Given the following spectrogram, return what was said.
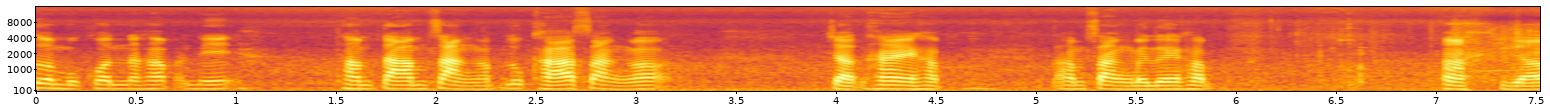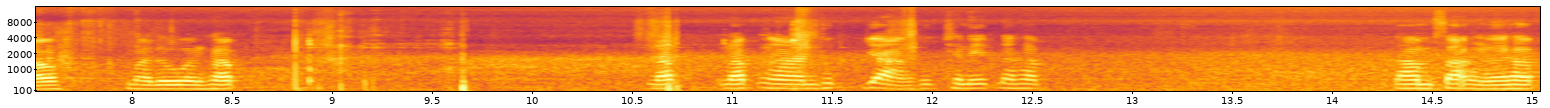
ส่วนบุคคลนะครับ อันนี้ทำตามสั่งครับลูกค้าสั่งก็จัดให้ครับ ตามสั่งไปเลยครับ อะ เดี๋ยวมาดูกันครับ รับรับงานทุกอย่างทุกชนิดนะครับ ตามสั่งเลยครับ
